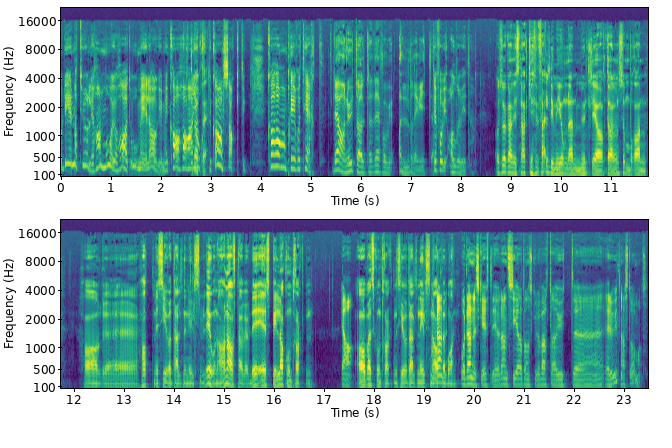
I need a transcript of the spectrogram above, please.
og, det er naturlig. Han må jo ha et ord med i laget. Men hva har han gjort? Hva har han sagt? Hva har han prioritert? Det har han uttalt, og det får vi aldri vite. Det får vi aldri vite. Og så kan vi snakke veldig mye om den muntlige avtalen som Brann har uh, hatt med Sivert Heltene Nilsen. Det er jo en annen avtale. Det er spillerkontrakten. Ja. Arbeidskontrakten sier Helten Nilsen har hatt med Brann. Og den er skriftlig, og den sier at han skulle vært der ut uh, Er det ut neste år, Mats?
